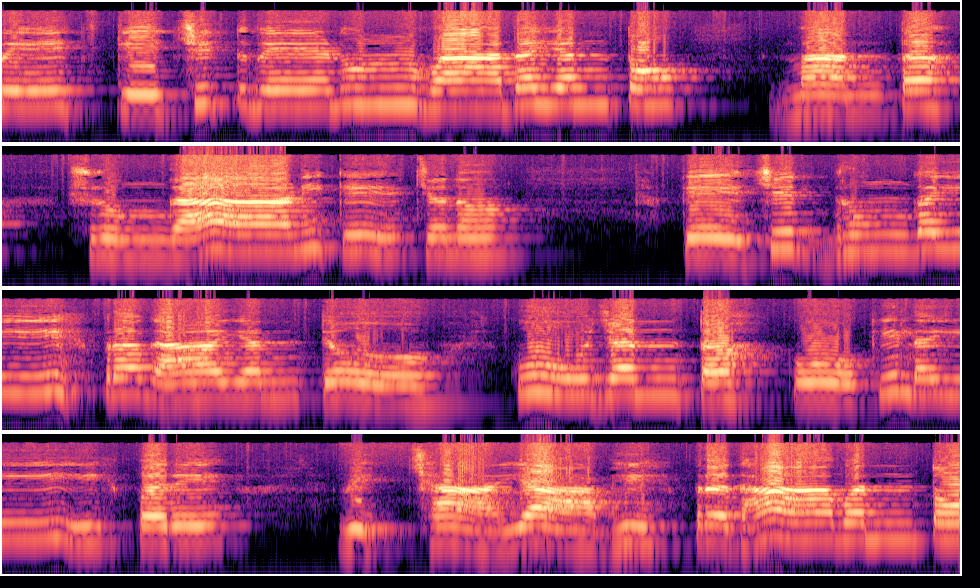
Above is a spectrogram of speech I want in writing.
केचित् वेणुन् वादयन्तो मान्तः शृङ्गाणि केचन। केचिद्भृङ्गैः प्रगायन्त्यो कूजन्तः कोकिलैः परे। विच्छायाभिः प्रधावन्तो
